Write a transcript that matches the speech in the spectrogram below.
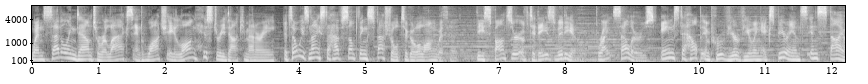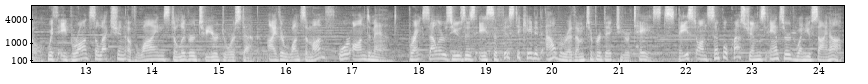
When settling down to relax and watch a long history documentary, it's always nice to have something special to go along with it. The sponsor of today's video, Bright Cellars, aims to help improve your viewing experience in style with a broad selection of wines delivered to your doorstep, either once a month or on demand. Bright Cellars uses a sophisticated algorithm to predict your tastes, based on simple questions answered when you sign up,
